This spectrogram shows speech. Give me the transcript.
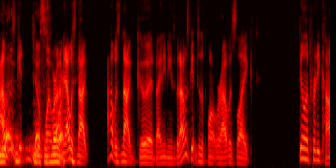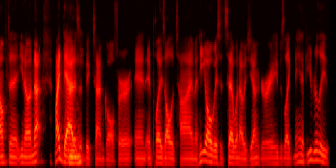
I was getting to a is point where I mean I was not I was not good by any means, but I was getting to the point where I was like feeling pretty confident, you know. Not my dad is a mm-hmm. big time golfer and and plays all the time, and he always had said when I was younger, he was like, "Man, if you really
